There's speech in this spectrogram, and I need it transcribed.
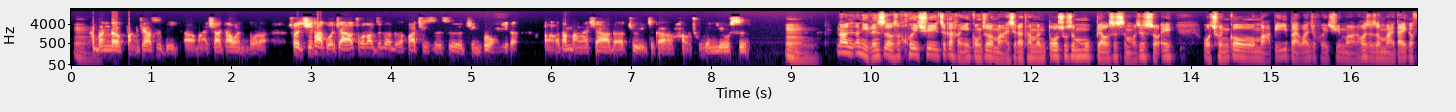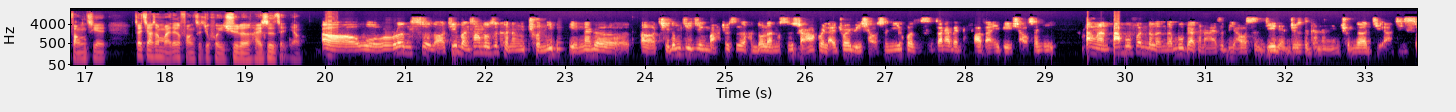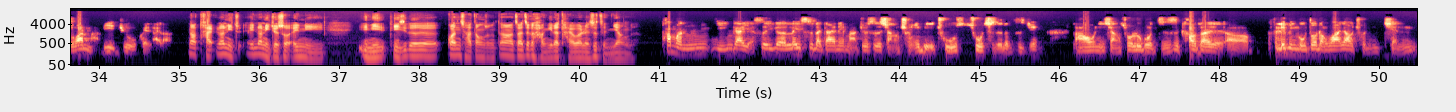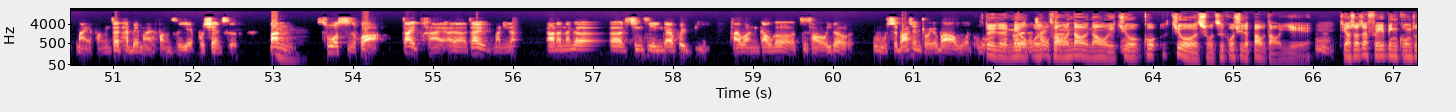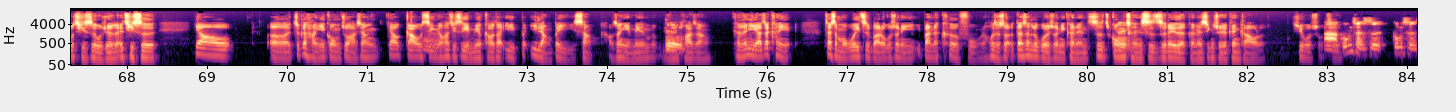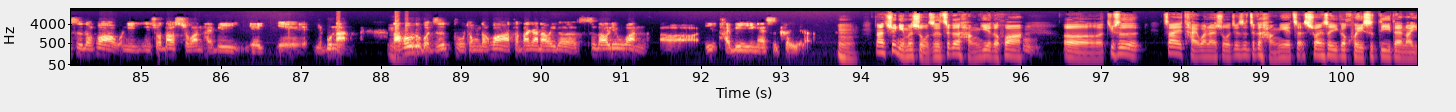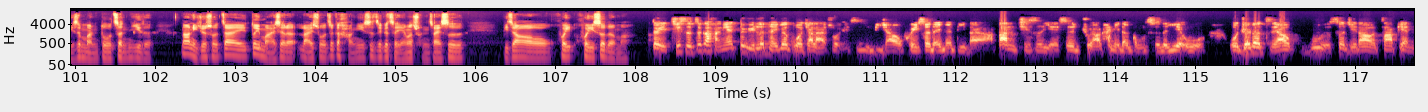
嗯，他们的房价是比呃马来西亚高很多的，所以其他国家要做到这个的话，其实是挺不容易的，呃，但马来西亚的就有这个好处跟优势，嗯。那那你认识的是会去这个行业工作的马来西亚，他们多数是目标是什么？就是说，哎，我存够马币一百万就回去嘛，或者说买到一个房间，再加上买这个房子就回去了，还是怎样？呃，我认识的基本上都是可能存一笔那个呃启动基金吧，就是很多人是想要回来做一笔小生意，或者是在那边发展一笔小生意。当然，大部分的人的目标可能还是比较实际一点，就是可能存个几啊几十万马币就回来了。那台，那你哎，那你就说，哎，你你你这个观察当中，那在这个行业的台湾人是怎样的？他们应该也是一个类似的概念嘛，就是想存一笔初初始的资金。然后你想说，如果只是靠在呃菲律宾工作的话，要存钱买房，在台北买房子也不现实。但说实话，在台呃在马尼拉的那个呃薪资应该会比台湾高个至少一个。五十八线左右吧，我我对对，没有我我访问到，然后我就过，就我所知过去的报道也，嗯，假如说在菲律宾工作，其实我觉得，哎，其实要呃这个行业工作，好像要高薪的话，其实也没有高到一倍一两倍以上，好像也没那么那么夸张。可能你要再看你在什么位置吧。如果说你一般的客服，或者说，但是如果说你可能是工程师之类的，可能薪水就更高了。据我所知啊，工程师工程师的话，你你说到十万台币也也也不难。然后，如果只是普通的话，它大概到一个四到六万，呃，一台币应该是可以的。嗯，那据你们所知，这个行业的话，嗯、呃，就是在台湾来说，就是这个行业这算是一个灰色地带呢，也是蛮多争议的。那你就说，在对马来西亚来说，这个行业是这个怎样的存在？是比较灰灰色的吗？对，其实这个行业对于任何一个国家来说也是比较灰色的一个地带啊。但其实也是主要看你的公司的业务。我觉得只要不涉及到诈骗。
